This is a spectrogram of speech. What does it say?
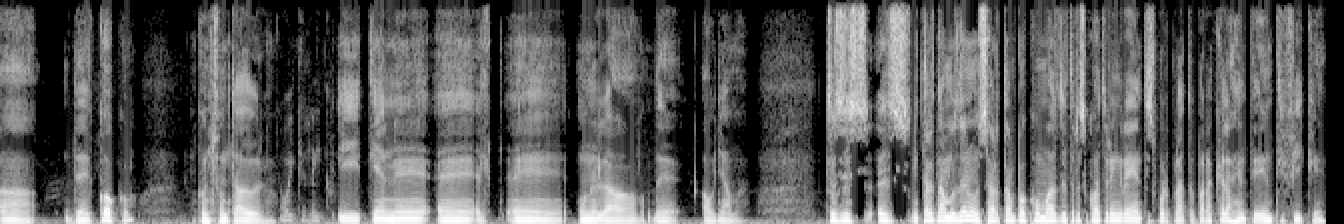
ah, de coco con chontadura. Uy, qué rico. Y tiene eh, el- eh, un helado de auyama. Entonces, es- tratamos de no usar tampoco más de 3, 4 ingredientes por plato para que la gente identifique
